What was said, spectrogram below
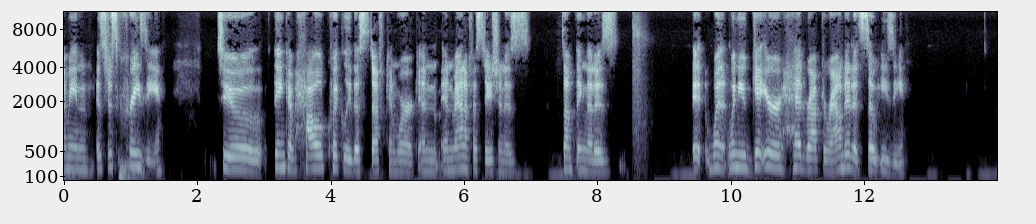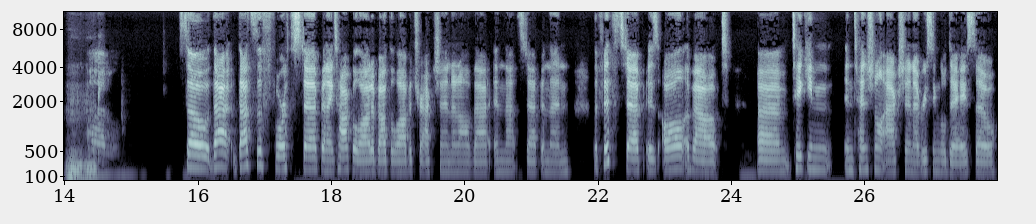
I mean, it's just hmm. crazy to think of how quickly this stuff can work. And, and manifestation is something that is it when when you get your head wrapped around it, it's so easy. Mm-hmm. Um, so that that's the fourth step, and I talk a lot about the law of attraction and all that in that step. And then the fifth step is all about um, taking intentional action every single day. So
